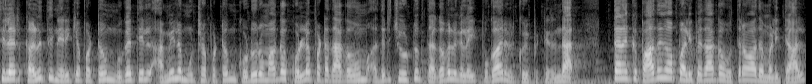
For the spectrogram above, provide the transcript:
சிலர் கழுத்து நெரிக்கப்பட்டும் முகத்தில் அமிலமூற்றப்பட்டும் கொடூரமாக கொல்லப்பட்டதாகவும் அதிர்ச்சியூட்டும் தகவல்களை புகாரில் குறிப்பிட்டிருந்தார். தனக்கு பாதுகாப்பு அளிப்பதாக உத்தரவாதம் அளித்தால்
